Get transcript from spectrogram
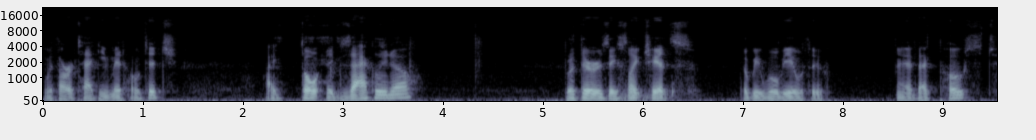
with our attacking mid Hotic. I don't exactly know, but there is a slight chance that we will be able to. And back post.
